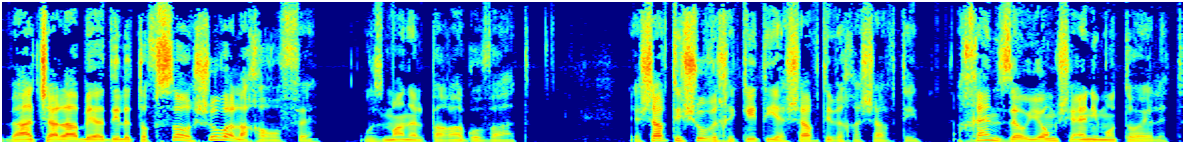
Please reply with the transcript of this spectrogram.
ועד שעלה בידי לתופסו, שוב הלך הרופא. הוזמן אל פרה גוועת. ישבתי שוב וחיכיתי, ישבתי וחשבתי. אכן, זהו יום שאין עמו תועלת.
